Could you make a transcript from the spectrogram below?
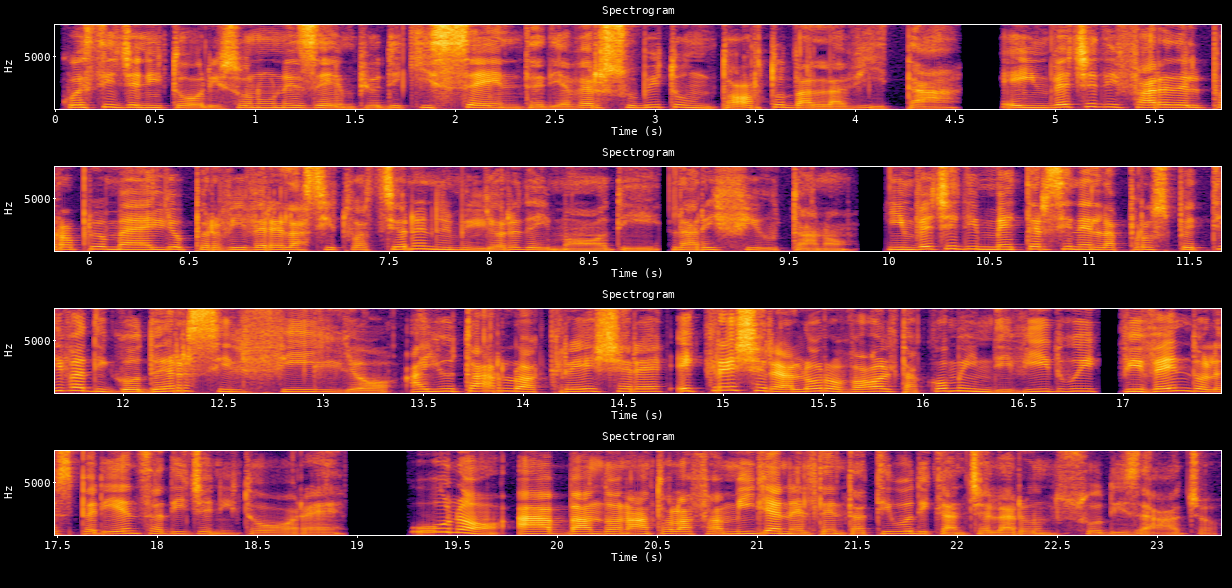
Questi genitori sono un esempio di chi sente di aver subito un torto dalla vita e invece di fare del proprio meglio per vivere la situazione nel migliore dei modi, la rifiutano. Invece di mettersi nella prospettiva di godersi il figlio, aiutarlo a crescere e crescere a loro volta come individui vivendo l'esperienza di genitore, uno ha abbandonato la famiglia nel tentativo di cancellare un suo disagio.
